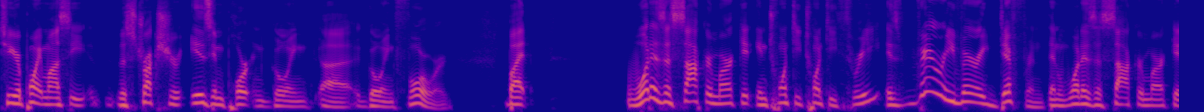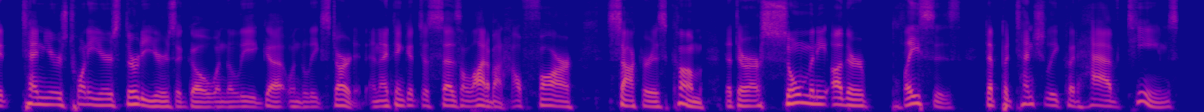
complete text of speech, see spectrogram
To your point, Mossy, the structure is important going uh, going forward, but what is a soccer market in 2023 is very very different than what is a soccer market 10 years 20 years 30 years ago when the league uh, when the league started. And i think it just says a lot about how far soccer has come that there are so many other places that potentially could have teams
